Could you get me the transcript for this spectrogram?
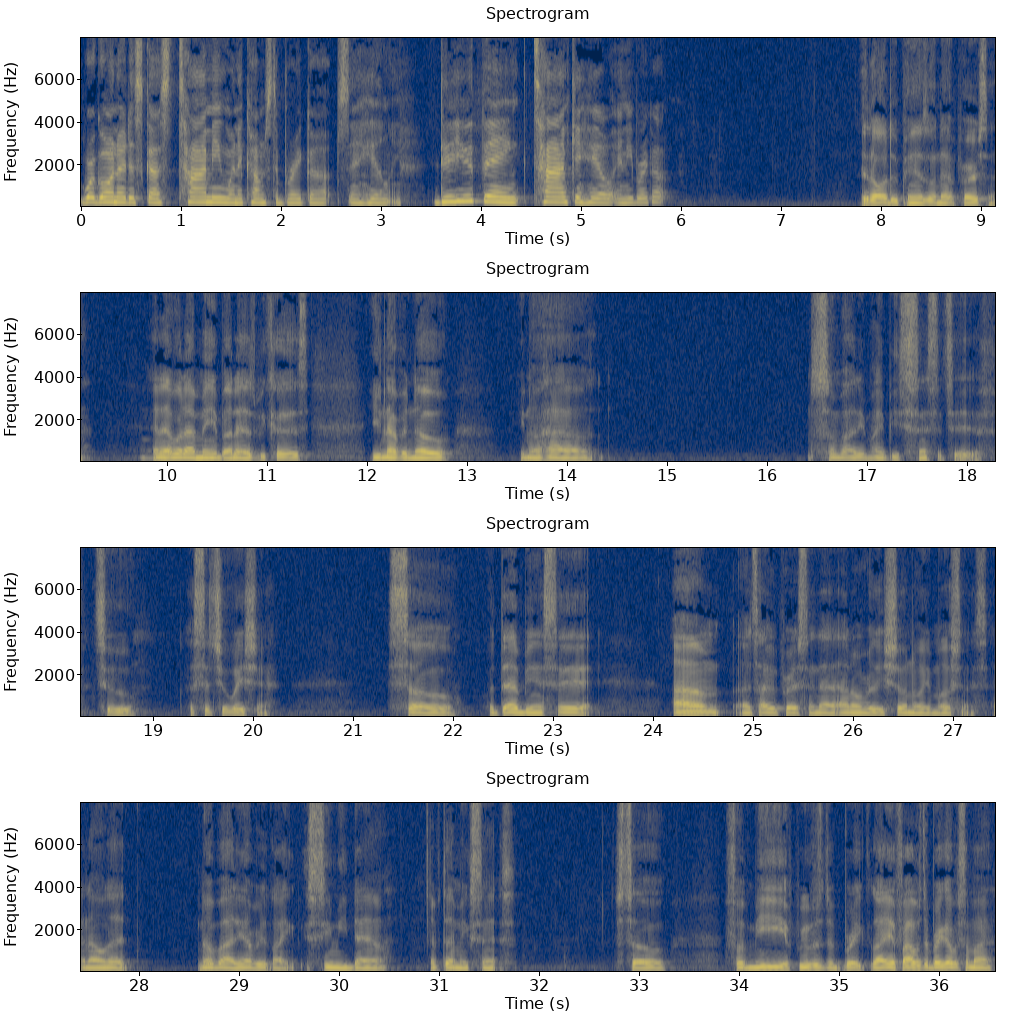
we're going to discuss timing when it comes to breakups and healing. Do you think time can heal any breakup? It all depends on that person, and what I mean by that is because you never know, you know, how somebody might be sensitive to a situation. So, with that being said, I'm a type of person that I don't really show no emotions, and I don't let nobody ever like see me down, if that makes sense. So, for me, if we was to break, like if I was to break up with somebody,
